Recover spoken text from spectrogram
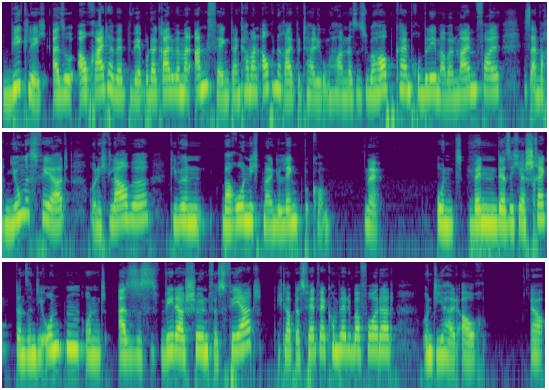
wirklich, also auch Reiterwettbewerb oder gerade wenn man anfängt, dann kann man auch eine Reitbeteiligung haben. Das ist überhaupt kein Problem. Aber in meinem Fall ist einfach ein junges Pferd und ich glaube, die würden Baron nicht mal gelenkt bekommen. Nee. Und wenn der sich erschreckt, dann sind die unten und also es ist weder schön fürs Pferd, ich glaube, das Pferd wäre komplett überfordert und die halt auch. Ja.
